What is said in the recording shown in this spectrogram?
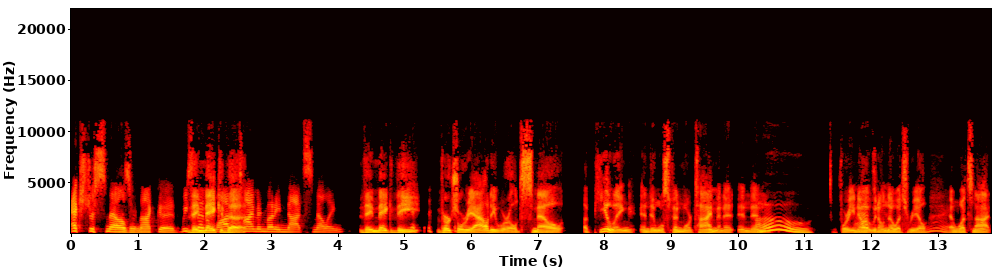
extra smells are not good. We They spend make a lot the- of time and money not smelling. they make the virtual reality world smell appealing and then we'll spend more time in it and then oh, before you know it we don't know what's real point. and what's not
